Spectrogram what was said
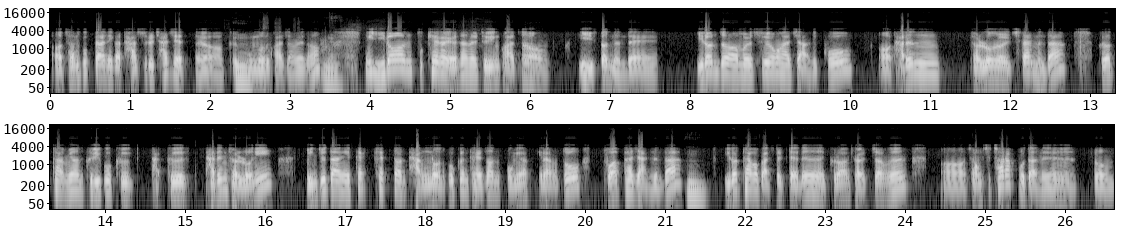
어, 전국 단위가 다수를 차지했어요. 그 음. 공론 과정에서 네. 이런 국회가 예산을 들인 과정 있었는데 이런 점을 수용하지 않고 어 다른 결론을 치닫는다 그렇다면 그리고 그그 그 다른 결론이 민주당이 택했던 당론 혹은 대선 공약이랑 또 부합하지 않는다 음. 이렇다고 봤을 때는 그러한 결정은 어 정치 철학보다는 좀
